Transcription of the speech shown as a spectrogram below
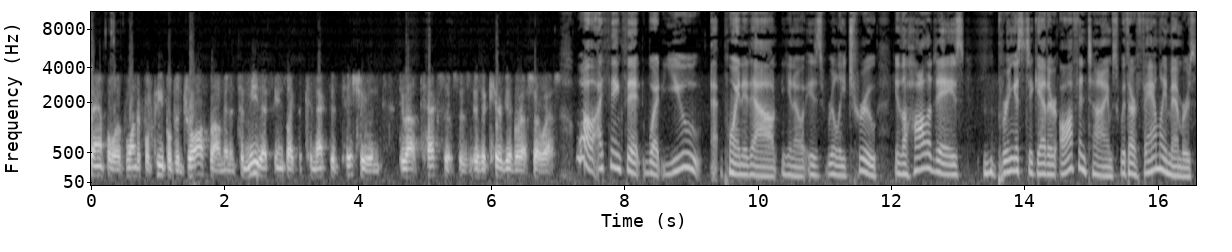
sample of wonderful people to draw from, and to me, that seems like the connective tissue. And throughout Texas is, is a caregiver SOS. Well, I think that what you pointed out, you know, is really true. You know, the holidays bring us together oftentimes with our family members.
